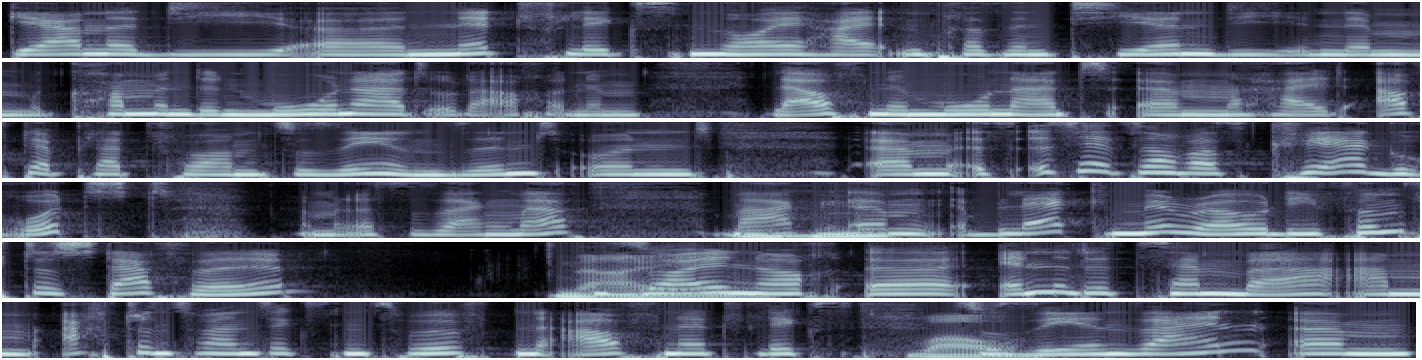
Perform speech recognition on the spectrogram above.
gerne die äh, Netflix-Neuheiten präsentieren, die in dem kommenden Monat oder auch in dem laufenden Monat ähm, halt auf der Plattform zu sehen sind. Und ähm, es ist jetzt noch was quer gerutscht, wenn man das so sagen darf. Marc, Mhm. ähm, Black Mirror, die fünfte Staffel, Nein. soll noch äh, Ende Dezember am 28.12. auf Netflix Wow. zu sehen sein. Ähm,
